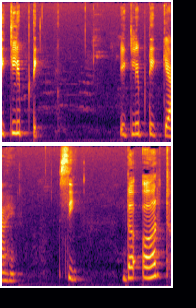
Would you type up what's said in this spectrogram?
ecliptic ecliptic क्या है? See the earth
